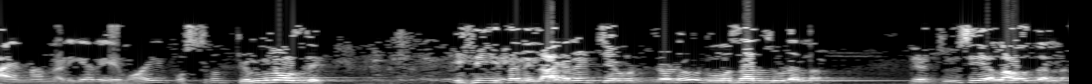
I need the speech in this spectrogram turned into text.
ఆయన నన్ను అడిగారు ఏమో ఈ పుస్తకం తెలుగులో ఉంది. ఇతను ఇలాగరేట్ చేయబడుతున్నాడు నువ్వుసారి చూడల్లా. నేను చూసి ఎలా ఉందల్లా?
